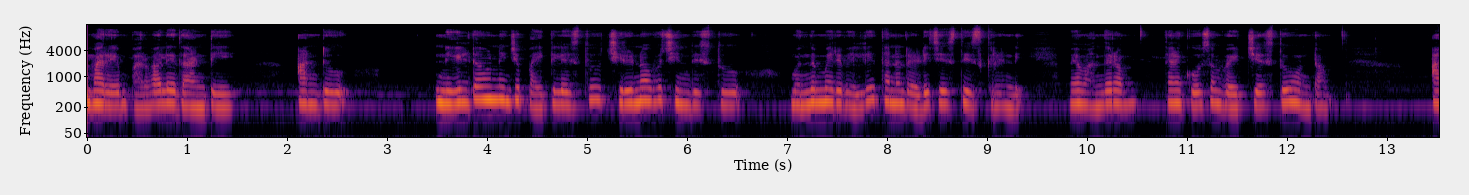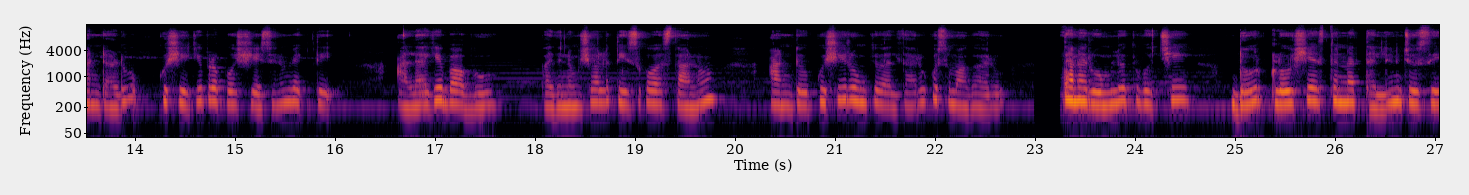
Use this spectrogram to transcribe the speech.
మరేం పర్వాలేదా ఆంటీ? అంటూ నీల్ డౌన్ నుంచి పైకి లేస్తూ చిరునవ్వు చిందిస్తూ ముందు మీరు వెళ్ళి తనని రెడీ చేసి తీసుకురండి. మేమందరం తన కోసం వెయిట్ చేస్తూ ఉంటాం అంటాడు ఖుషీకి ప్రపోజ్ చేసిన వ్యక్తి. అలాగే బాబు పది నిమిషాల్లో తీసుకువస్తాను అంటూ ఖుషీ రూమ్కి వెళ్తారు కుసుమ గారు. తన రూమ్లోకి వచ్చి డోర్ క్లోజ్ చేస్తున్న తల్లిని చూసి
